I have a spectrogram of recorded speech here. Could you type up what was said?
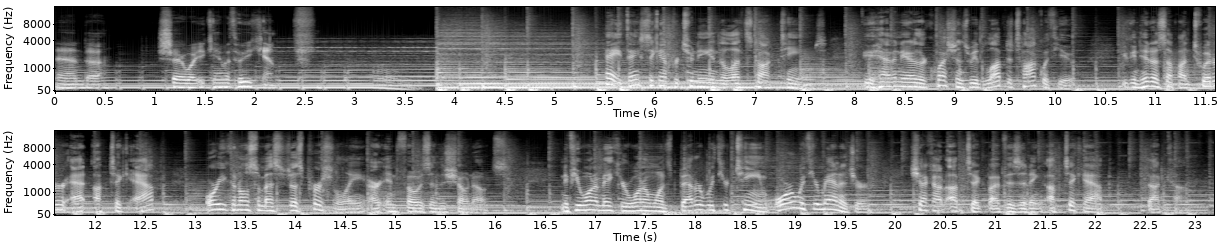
and uh, share what you can with who you can. Hey, thanks again for tuning in to Let's Talk Teams. If you have any other questions, we'd love to talk with you. You can hit us up on Twitter at Uptick App, or you can also message us personally. Our info is in the show notes. And if you want to make your one on ones better with your team or with your manager, check out Uptick by visiting uptickapp.com.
